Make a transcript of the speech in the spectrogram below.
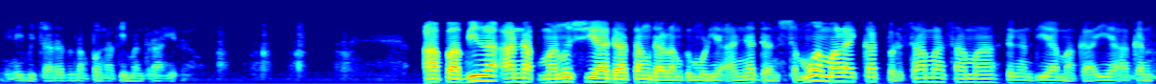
Ini bicara tentang penghakiman terakhir. Apabila anak manusia datang dalam kemuliaannya dan semua malaikat bersama-sama dengan dia, maka ia akan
